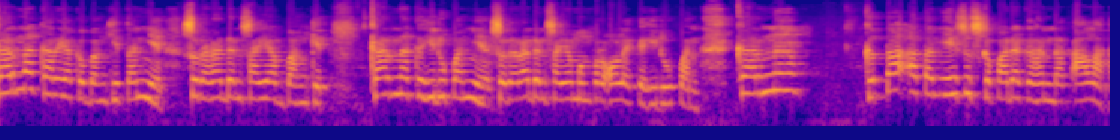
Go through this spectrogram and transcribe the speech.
Karena karya kebangkitannya, saudara dan saya bangkit. Karena kehidupannya, saudara dan saya memperoleh kehidupan. Karena ketaatan Yesus kepada kehendak Allah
